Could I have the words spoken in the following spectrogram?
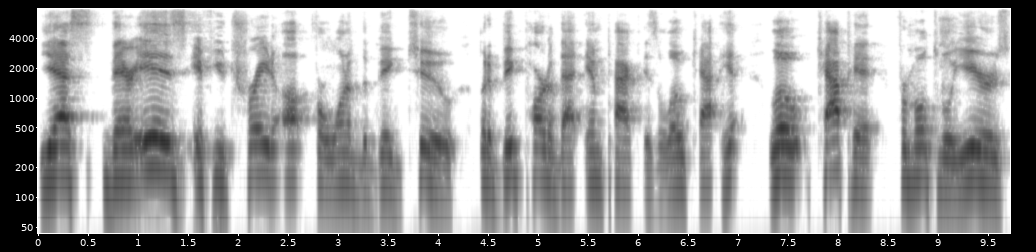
yes, there is if you trade up for one of the big two, but a big part of that impact is low cap hit, low cap hit for multiple years.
